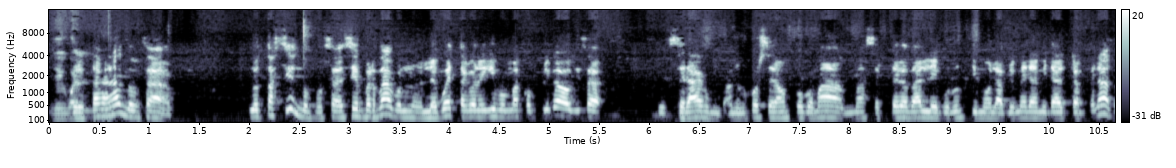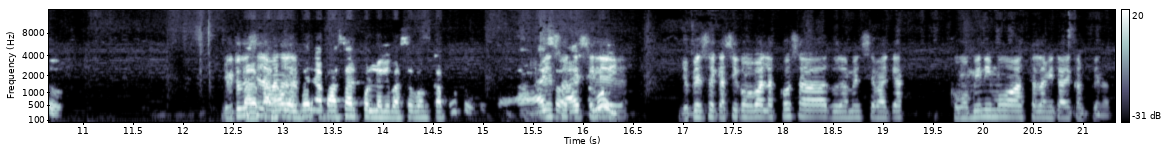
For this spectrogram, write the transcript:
Igual está ganando, o sea, lo está haciendo, pues, o sea, si es verdad, pues, le cuesta con equipos más complicados, quizás será, a lo mejor será un poco más, más certero darle por último la primera mitad del campeonato yo creo que se la van a volver a pasar por lo que pasó con Caputo. yo pienso que así como van las cosas, Dudamel se va a quedar como mínimo hasta la mitad del campeonato.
